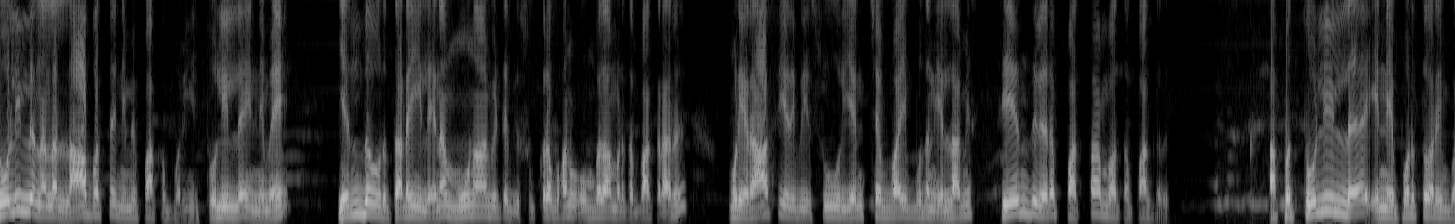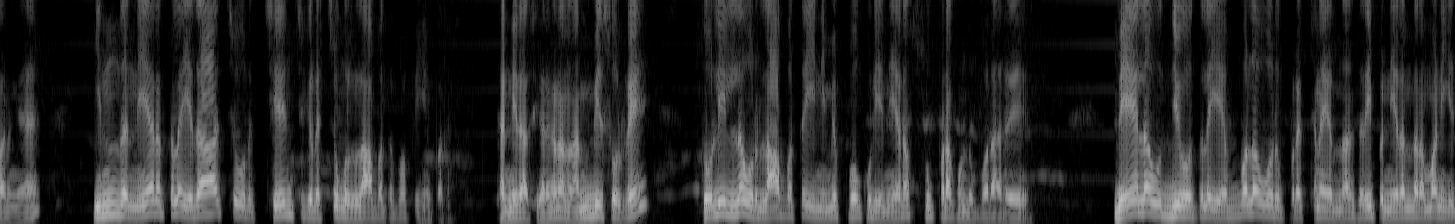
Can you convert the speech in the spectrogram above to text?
தொழிலில் நல்ல லாபத்தை இனிமேல் பார்க்க போறீங்க. தொழிலில் இனிமேல் எந்த ஒரு தடையும் இல்லை. ஏன்னா மூணாம் வீட்டுக்கு சுக்கரபகவான் ஒன்பதாம் இடத்தை பார்க்குறாரு. உங்களுடைய ராசி அதிபதி சூரியன் செவ்வாய் புதன் எல்லாமே சேர்ந்து வேற பத்தாம் பாவத்தை பார்க்குது. அப்போ தொழிலில் என்னை பொறுத்த வரையும் பாருங்க இந்த நேரத்தில் ஏதாச்சும் ஒரு சேஞ்ச் கிடைச்சி உங்களுக்கு லாபத்தை பார்ப்பீங்க பாருங்க. கன்னிராசிக்காரங்க நான் நம்பி சொல்கிறேன் தொழில்ல ஒரு லாபத்தை இனிமேல் போகக்கூடிய நேரம் சூப்பரா கொண்டு போறாரு. வேலை உத்தியோகத்துல எவ்வளவு ஒரு பிரச்சனை இருந்தாலும் சரி இப்ப நிரந்தரமா நீங்க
